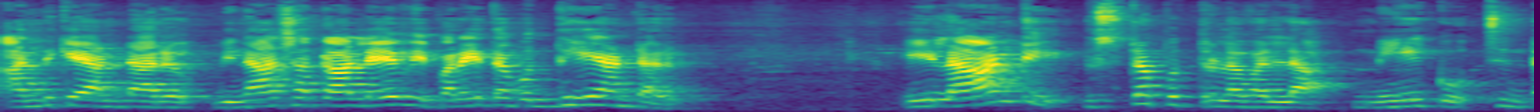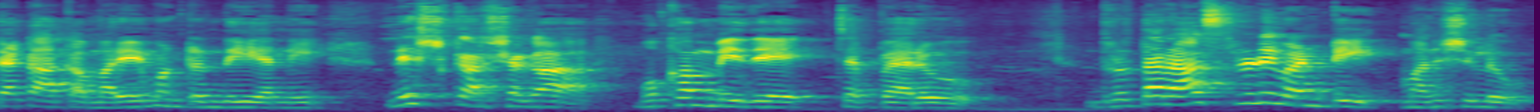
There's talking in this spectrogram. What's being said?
అందుకే అంటారు వినాశకాలే విపరీత బుద్ధి అంటారు. ఇలాంటి దుష్టపుత్రుల వల్ల నీకు చింతకాక మరేముంటుంది అని నిష్కర్షగా ముఖం మీదే చెప్పారు. ధృతరాష్ట్రుడి వంటి మనుషులు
